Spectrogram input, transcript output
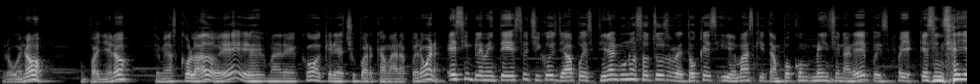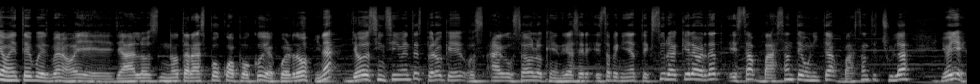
pero bueno, compañero, te me has colado, ¿eh? Madre, cómo quería chupar cámara. Pero bueno, es simplemente esto, chicos. Ya pues tiene algunos otros retoques y demás que tampoco mencionaré. Pues, oye, que sinceramente, pues bueno, oye, ya los notarás poco a poco, ¿de acuerdo? Y nada, yo sinceramente espero que os haya gustado lo que vendría a ser esta pequeña textura, que la verdad está bastante bonita, bastante chula. Y oye,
